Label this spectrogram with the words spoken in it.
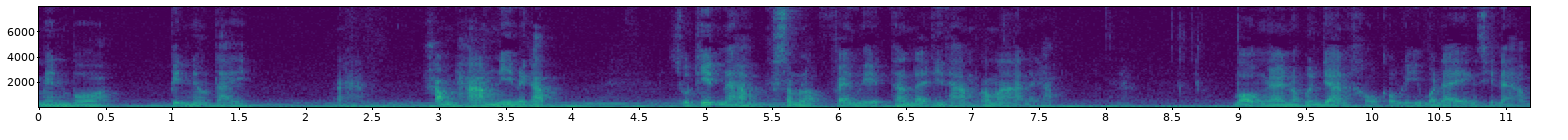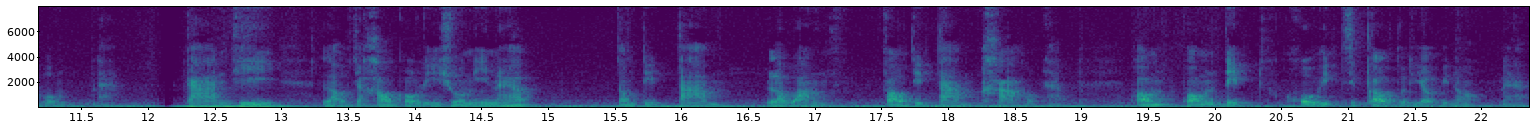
แมนบอเป็นแนวใดนะครับคำถามนี้นะครับ สุดทิศนะครับสำหรับแฟนเพจท่านใดที่ถามเข้ามานะครับ บอกไงเนาะเพื่อนยานเขาเกาหลีบ่ได้เองสินะครับผมนะการที่เราจะเข้าเกาหลีช่วงนี้นะครับ ต้องติดตามระวังเฝ้าติดตามข่าวนะครับเพราะเพราะมันติดโควิด -19 ตัวเดียวพี่น้องนะครับ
